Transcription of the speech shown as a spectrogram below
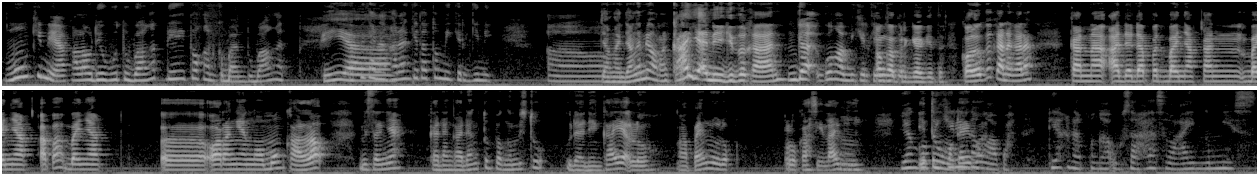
mungkin ya kalau dia butuh banget dia itu akan kebantu banget. iya Tapi kadang-kadang kita tuh mikir gini. ehm, jangan-jangan nih orang kaya nih gitu kan enggak, gue nggak mikir kayak oh nggak gitu. gitu kalau gue kadang-kadang karena ada dapat banyakan banyak apa banyak eh, orang yang ngomong kalau misalnya kadang-kadang tuh pengemis tuh udah ada yang kaya loh ngapain lu kasih lagi Yang gue pikirin tau gua- apa? Dia kenapa nggak usaha selain ngemis?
